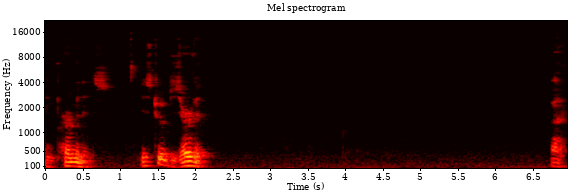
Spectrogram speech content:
impermanence, is to observe it. But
